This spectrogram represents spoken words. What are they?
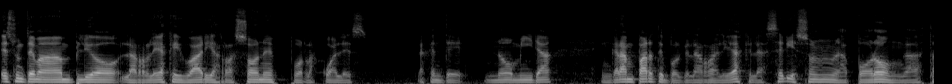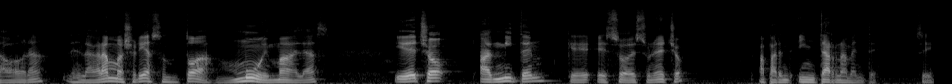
es un tema amplio. La realidad es que hay varias razones por las cuales la gente no mira. En gran parte porque la realidad es que las series son una poronga hasta ahora. En la gran mayoría son todas muy malas. Y de hecho admiten que eso es un hecho internamente. Sí,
